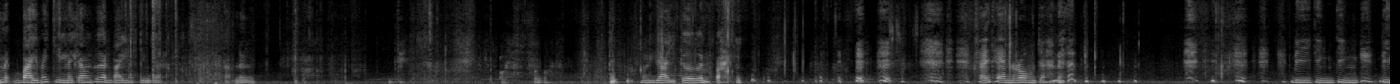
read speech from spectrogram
ไม่ใบไม่กินนะจ๊ะเพื่อนใบไม่กินจ้ะตัดเลยโอ๊ยโอ๊ยโอ๊ย มันใหญ่เกินไป ใช้แทนร่มจ้ะดีจริง ๆ ดี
